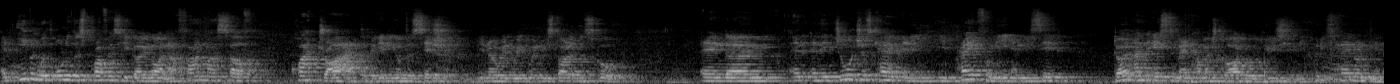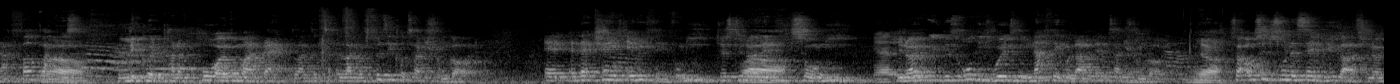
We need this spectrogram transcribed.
And even with all of this prophecy going on, I found myself quite dry at the beginning of the session. You know, when we when we started the school, and um, and, and then George just came and he, he prayed for me and he said, "Don't underestimate how much God will use you." And he put his hand on me, and I felt like Wow. this liquid kind of pour over my back, like a, t- like a physical touch from God. And, and that changed everything for me, just to know that He saw me. Yeah. You know, because all these words mean nothing without that touch from God. Yeah. So I also just want to say to you guys, you know,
